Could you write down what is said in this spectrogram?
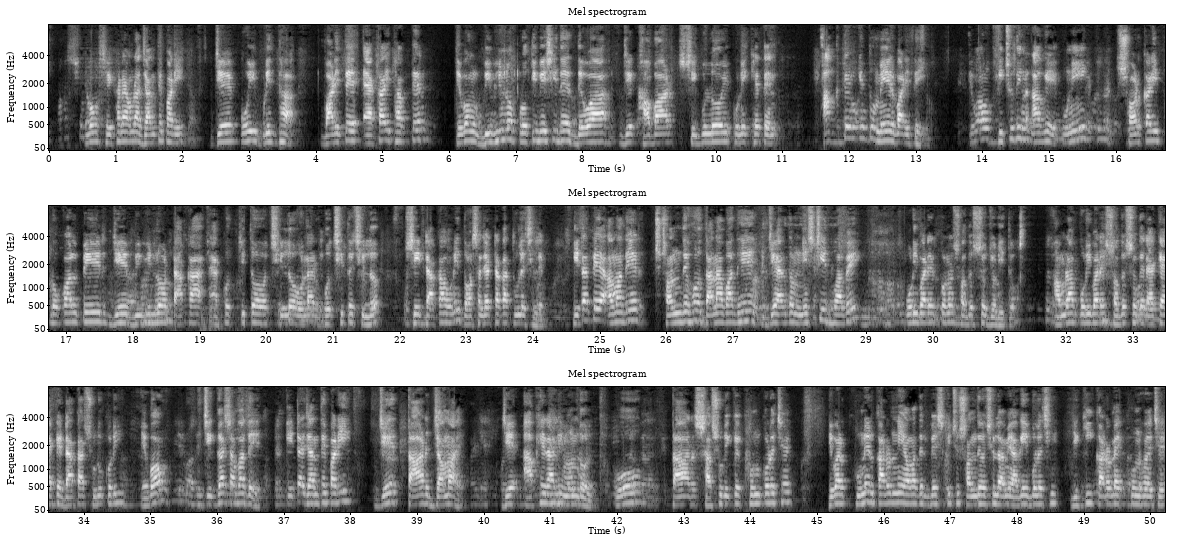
এবং সেখানে আমরা জানতে পারি যে ওই বৃদ্ধা বাড়িতে একাই থাকতেন এবং বিভিন্ন প্রতিবেশীদের দেওয়া যে খাবার, সেগুলোই উনি খেতেন। থাকতেন কিন্তু মেয়ের বাড়িতেই। এবং কিছুদিন আগে উনি সরকারি প্রকল্পের যে বিভিন্ন টাকা একত্রিত ছিল, ওনার গচ্ছিত ছিল, সেই টাকা উনি দশ হাজার টাকা তুলেছিলেন। এটাতে আমাদের সন্দেহ, দানা বাঁধে যে একদম নিশ্চিতভাবে পরিবারের কোনো সদস্য জড়িত। আমরা পরিবারের সদস্যদের একে একে ডাকা শুরু করি এবং জিজ্ঞাসাবাদে এটা জানতে পারি যে তার জামায় যে আখের আলী মন্ডল ও তার শাশুড়িকে খুন করেছে। এবার খুনের কারণ নিয়ে আমাদের বেশ কিছু সন্দেহ ছিল, আমি আগেই বলেছি যে কি কারণে খুন হয়েছে।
